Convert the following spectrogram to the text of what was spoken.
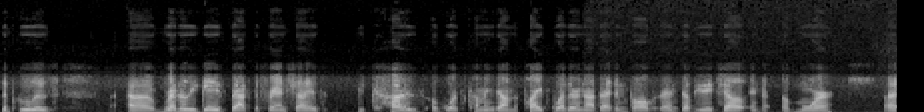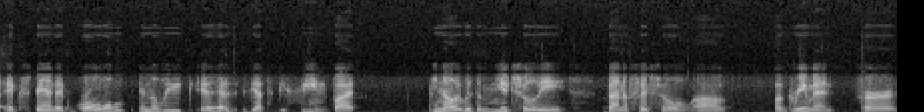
the Pegulas uh, readily gave back the franchise because of what's coming down the pipe. Whether or not that involves NWHL in a more uh, expanded role in the league it has is yet to be seen. But you know, it was a mutually beneficial uh, agreement for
